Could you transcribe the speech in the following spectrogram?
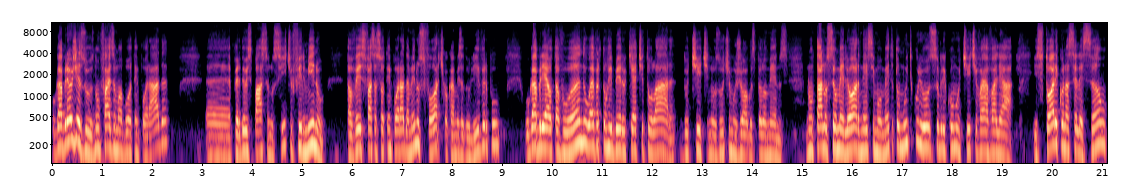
o Gabriel Jesus não faz uma boa temporada, é, perdeu espaço no City, o Firmino talvez faça sua temporada menos forte com a camisa do Liverpool. O Gabriel tá voando, o Everton Ribeiro, que é titular do Tite nos últimos jogos, pelo menos, não está no seu melhor nesse momento. Estou muito curioso sobre como o Tite vai avaliar histórico na seleção,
